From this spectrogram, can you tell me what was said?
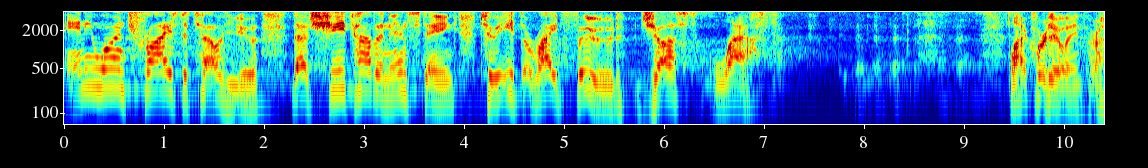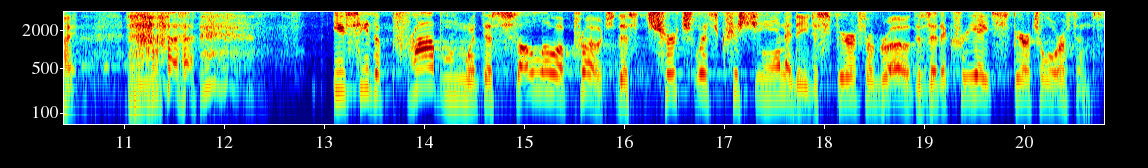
anyone tries to tell you that sheep have an instinct to eat the right food, just laugh. like we're doing, right? you see, the problem with this solo approach, this churchless Christianity to spiritual growth, is that it creates spiritual orphans.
